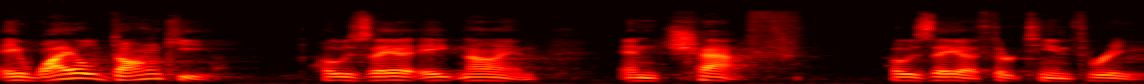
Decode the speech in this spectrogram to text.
a wild donkey, Hosea 8:9, and chaff, Hosea 13:3.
